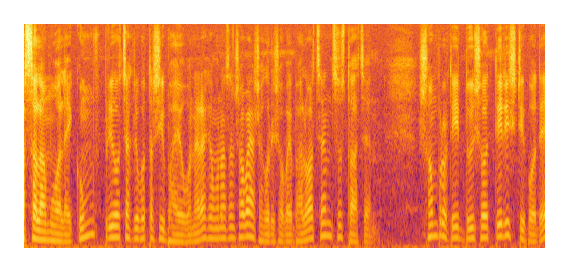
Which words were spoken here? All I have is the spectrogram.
আসসালামু আলাইকুম, প্রিয় চাকরি প্রত্যাশী ভাই বোনেরা কেমন আছেন সবাই? আশা করি সবাই ভালো আছেন, সুস্থ আছেন। সম্প্রতি দুইশো তিরিশটি পদে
